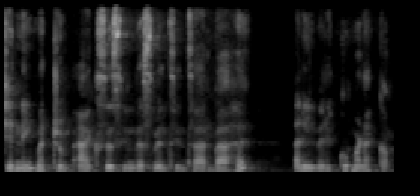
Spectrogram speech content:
சென்னை மற்றும் ஆக்சஸ் இன்வெஸ்ட்மெண்ட்ஸின் சார்பாக அனைவருக்கும் வணக்கம்.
